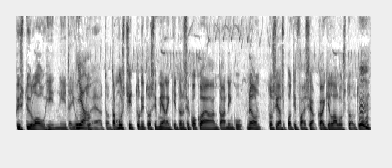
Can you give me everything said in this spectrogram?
pystyy louhiin niitä juttuja. Joo. Ja tota, musta siitä tuli tosi mielenkiintoinen. Se koko ajan antaa niinku, ne on tosiaan Spotifyssa ja kaikilla alustoilla tuolla mm.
